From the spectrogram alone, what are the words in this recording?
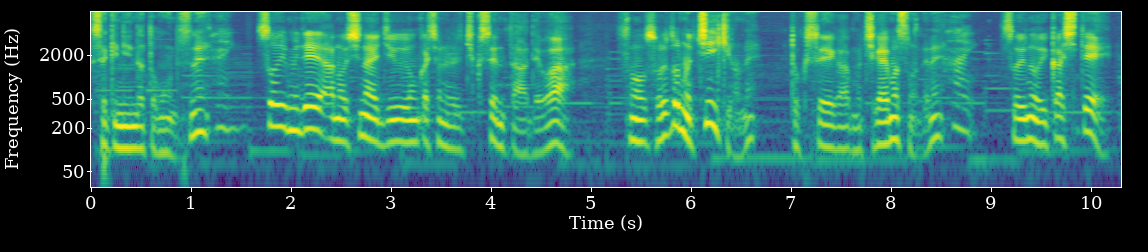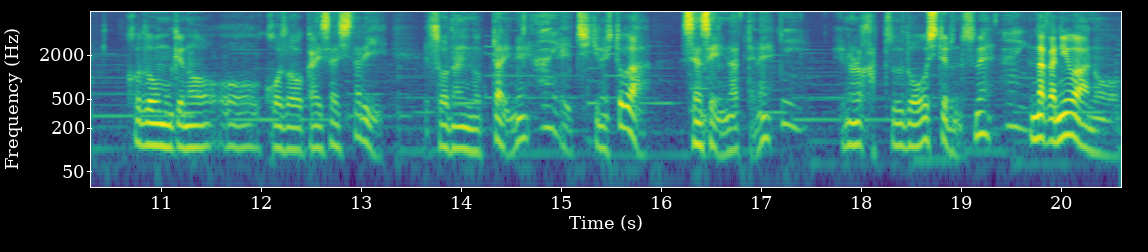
責任だと思うんですね。はい、そういう意味であの市内14カ所にある地区センターではそのそれぞれの地域のね特性が違いますのでね、はい、そういうのを生かして子ども向けの講座を開催したり相談に乗ったりね、はい、地域の人が先生になってね、ねいろんな活動をしてるんですね。はい、中にはあの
